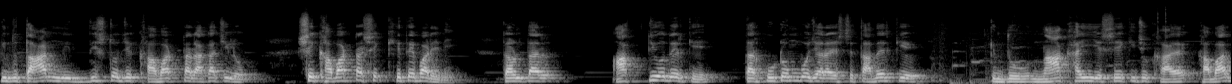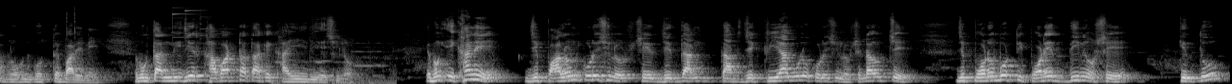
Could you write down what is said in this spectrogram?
কিন্তু তার নির্দিষ্ট যে খাবারটা রাখা ছিল, সে খাবারটা সে খেতে পারেনি। কারণ তার আত্মীয়দেরকে, তার কুটুম্ব যারা এসছে, তাদেরকে কিন্তু না খাইয়ে সে কিছু খায়, খাবার গ্রহণ করতে পারেনি এবং তার নিজের খাবারটা তাকে খাইয়ে দিয়েছিল। এবং এখানে যে পালন করেছিল, সে যে তার- তার যে ক্রিয়াগুলো করেছিল, সেটা হচ্ছে যে পরবর্তী, পরের দিনও সে কিন্তু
